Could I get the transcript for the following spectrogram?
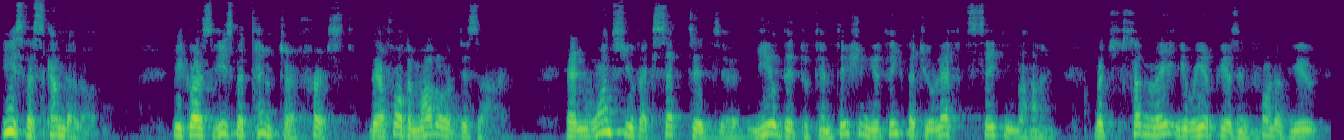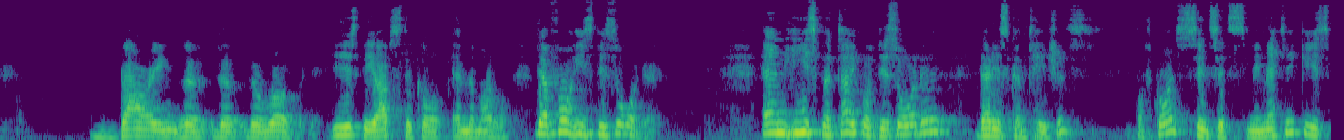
he is the scandalon, because he's the tempter first, therefore the model of desire. And once you've accepted, uh, yielded to temptation, you think that you left Satan behind. But suddenly he reappears in front of you, barring the, the, the road. He is the obstacle and the model. Therefore, he's disorder. And he's the type of disorder that is contagious, of course, since it's mimetic. Is,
